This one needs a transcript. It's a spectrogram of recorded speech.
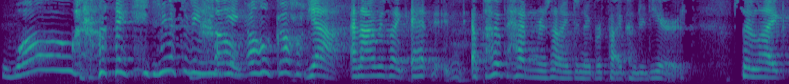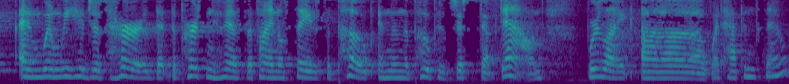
Whoa! you must have been No. thinking, oh gosh. Yeah, and I was like, eh, a pope hadn't resigned in over 500 years. So, like, and when we had just heard that the person who has the final say is the pope, and then the pope has just stepped down, we're like, uh, what happens now?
